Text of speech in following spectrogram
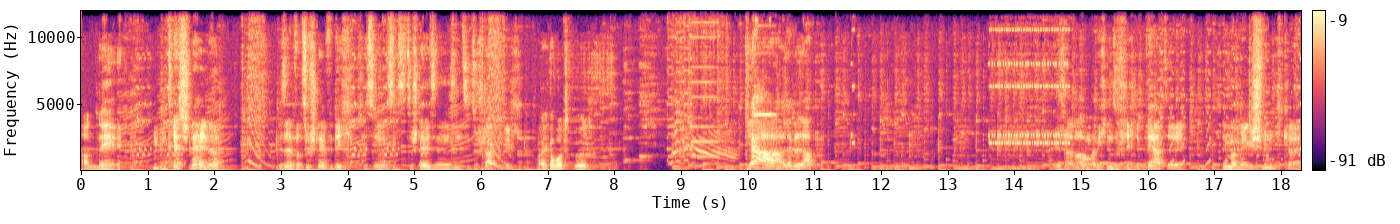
Ah, nee. Der ist schnell, ne? Ist einfach zu schnell für dich. Ist, äh, sind sie zu schnell, sind, sind sie zu stark für dich. War kaputt. Gut. Ja, Level up. Alter, warum habe ich denn so schlechte Werte? Ey? Ich nehme mal mehr Geschwindigkeit.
